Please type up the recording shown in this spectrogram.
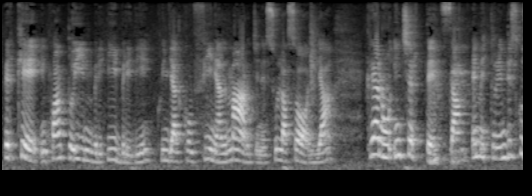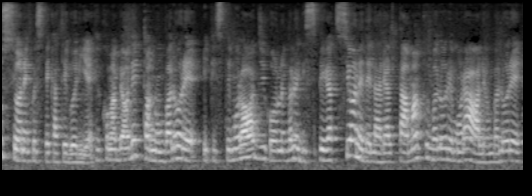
perché in quanto ibridi, quindi al confine, al margine, sulla soglia, creano incertezza e mettono in discussione queste categorie che come abbiamo detto hanno un valore epistemologico, un valore di spiegazione della realtà, ma anche un valore morale, un valore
